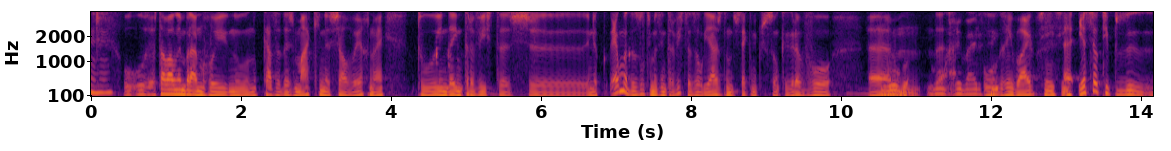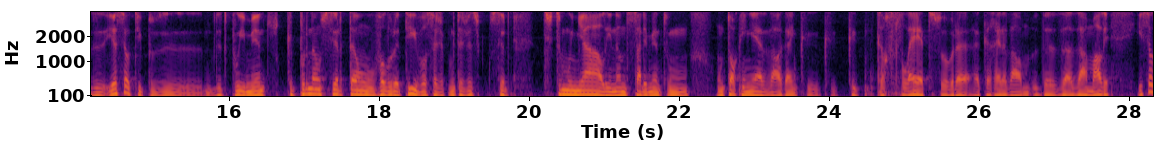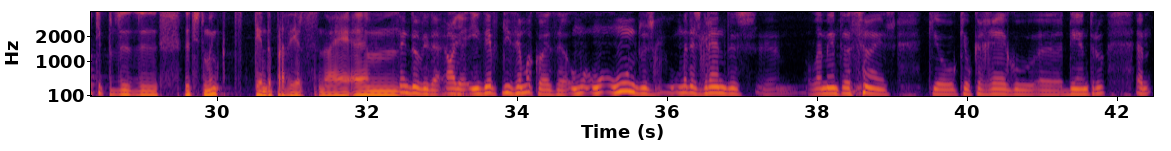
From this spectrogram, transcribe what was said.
Uhum. Eu estava a lembrar-me, Rui, no, no Casa das Máquinas, salve erro, não é? Tu ainda entrevistas, uh, é uma das últimas entrevistas, aliás, de um dos técnicos de som que gravou um, Hugo, Hugo Ribeiro, sim. Hugo Ribeiro. Sim, sim. Uh, esse é o tipo de, de esse é o tipo de, de depoimento que por não ser tão valorativo, ou seja, por muitas vezes ser testemunhal e não necessariamente um, um talking head de alguém que, que, que, que reflete sobre a, a carreira da, da, da, Amália. Isso é o tipo de, de, de testemunho que tende a perder-se, não é? Um... Sem dúvida. Olha, e devo-te dizer uma coisa: um, um dos, uma das grandes uh, lamentações que eu, que eu carrego uh, dentro.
